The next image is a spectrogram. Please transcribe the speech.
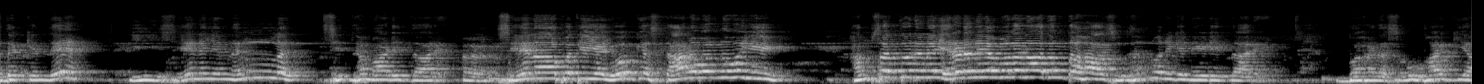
ಅದಕ್ಕೆಂದೇ ಈ ಸೇನೆಯನ್ನೆಲ್ಲ ಸಿದ್ಧ ಮಾಡಿದ್ದಾರೆ. ಸೇನಾಪತಿಯ ಯೋಗ್ಯ ಸ್ಥಾನವನ್ನು ಈ ಹಂಸಧ್ವಜನ ಎರಡನೆಯ ಮಗನಾದಂತಹ ಸುಧನ್ವನಿಗೆ ನೀಡಿದ್ದಾರೆ. ಬಹಳ ಸೌಭಾಗ್ಯ,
